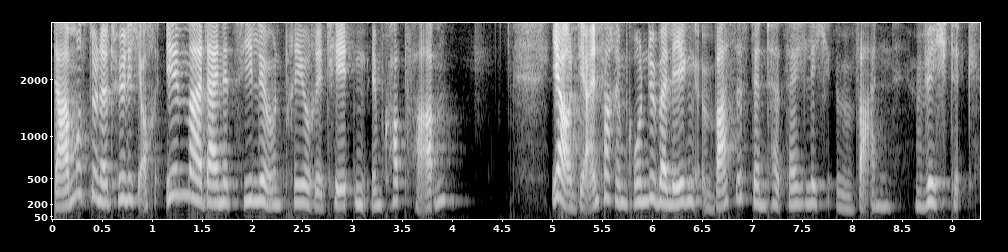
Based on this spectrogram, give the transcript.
da musst du natürlich auch immer deine Ziele und Prioritäten im Kopf haben. Ja, und dir einfach im Grunde überlegen, was ist denn tatsächlich wann wichtig.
